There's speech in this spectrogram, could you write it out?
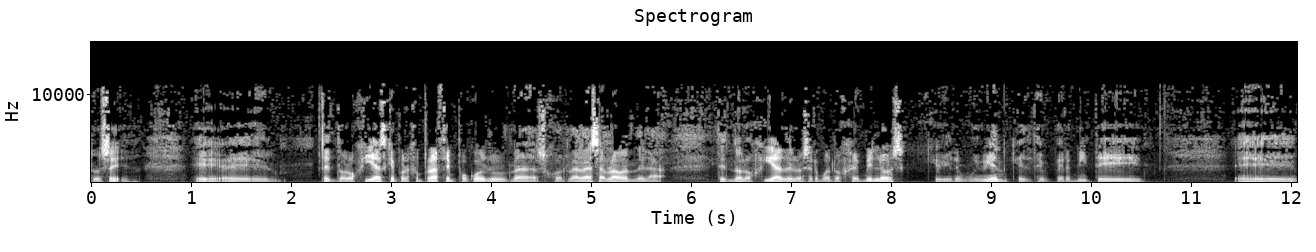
No sé. Eh, tecnologías que, por ejemplo, hace poco en unas jornadas hablaban de la tecnología de los hermanos gemelos, que viene muy bien, que te permite, eh,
